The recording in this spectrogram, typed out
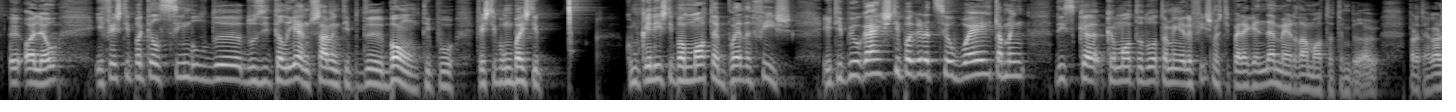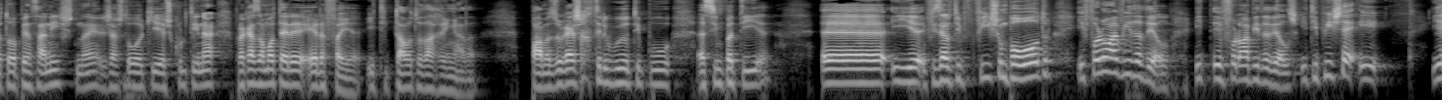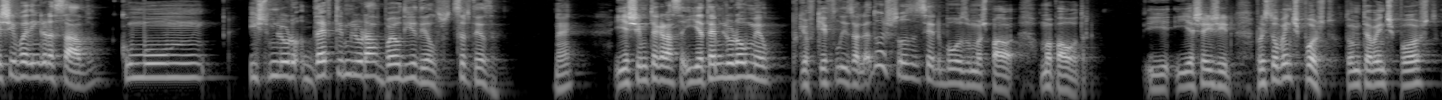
Eh, olhou e fez tipo aquele símbolo de, dos italianos, sabem? Tipo de bom, tipo, fez tipo um beijo, tipo, como quem diz, tipo, a moto é bué da fixe. E tipo, o gajo tipo, agradeceu bué e também disse que a, que a moto do outro também era fixe, mas tipo, era grande merda a moto. Tipo, pronto, agora estou a pensar nisto, né? Já estou aqui a escrutinar. Por acaso a moto era, era feia e tipo, estava toda arranhada. Pá, mas o gajo retribuiu tipo a simpatia. Uh, e fizeram tipo fixe um para o outro e foram à vida dele. E, e foram à vida deles. E tipo isto é e, e achei bem engraçado como isto melhorou deve ter melhorado bem o dia deles de certeza né? E achei muita graça. E até melhorou o meu porque eu fiquei feliz. Olha duas pessoas a ser boas umas para uma para a outra. E, e achei giro. Por isso estou bem disposto. Estou muito bem disposto.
